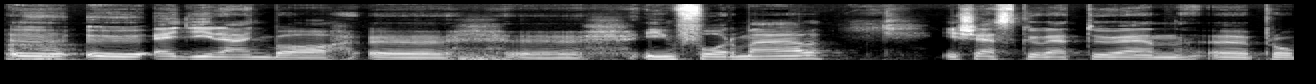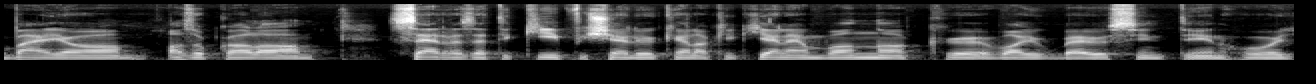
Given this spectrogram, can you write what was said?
ő, ő egy irányba ö, ö, informál, és ezt követően próbálja azokkal a szervezeti képviselőkkel, akik jelen vannak, valljuk be őszintén, hogy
